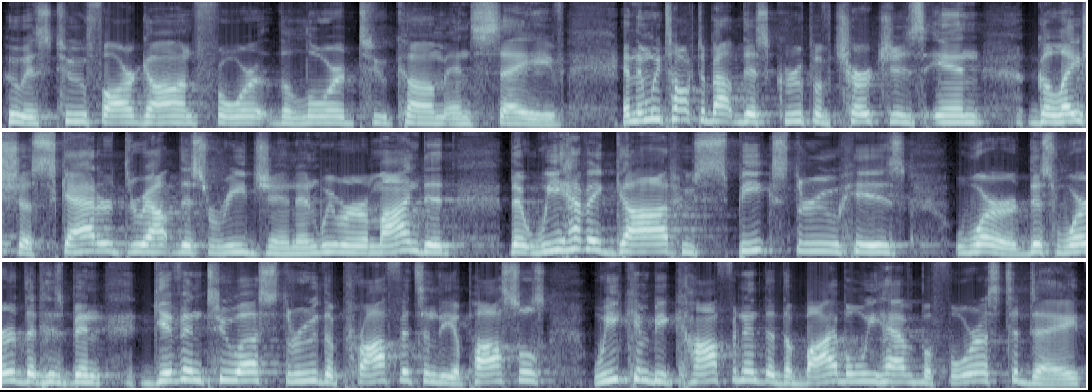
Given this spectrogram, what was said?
who is too far gone for the Lord to come and save. And then we talked about this group of churches in Galatia scattered throughout this region. And we were reminded that we have a God who speaks through his word, this word that has been given to us through the prophets and the apostles, we can be confident that the Bible we have before us today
